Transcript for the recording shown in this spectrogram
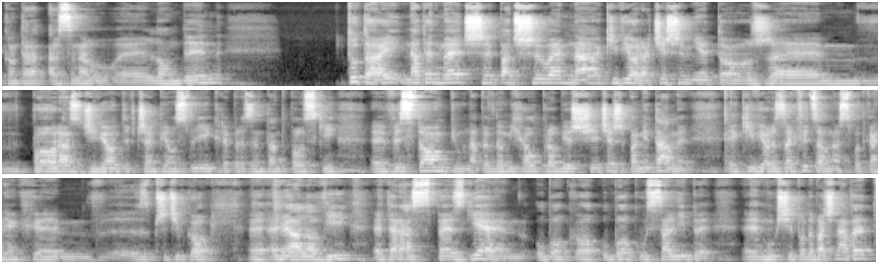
kontra Arsenal y, Londyn. Tutaj na ten mecz patrzyłem na Kiwiora. Cieszy mnie to, że mm, po raz dziewiąty w Champions League reprezentant Polski e, wystąpił. Na pewno Michał Probierz się cieszy. Pamiętamy, e, Kiwior zachwycał nas w spotkaniach e, przeciwko e, Realowi. E, Teraz PSG u boku, u boku Saliby e, mógł się podobać. Nawet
